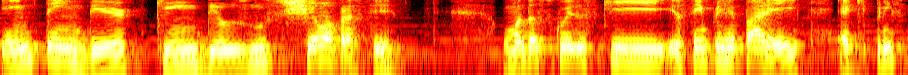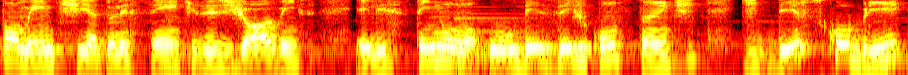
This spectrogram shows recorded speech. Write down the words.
entender quem Deus nos chama para ser. Uma das coisas que eu sempre reparei é que principalmente adolescentes e jovens, eles têm um, um desejo constante de descobrir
